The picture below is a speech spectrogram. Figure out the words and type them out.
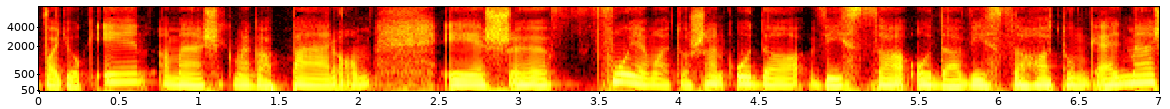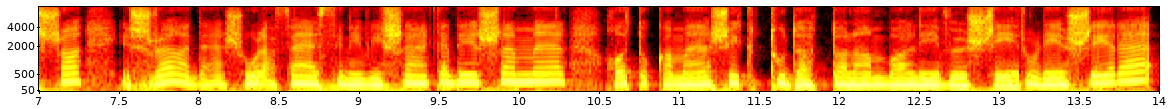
vagyok én, a másik meg a párom, és folyamatosan oda-vissza, oda-vissza hatunk egymásra, és ráadásul a felszíni viselkedésemmel hatok a másik tudattalamban lévő sérülésére,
